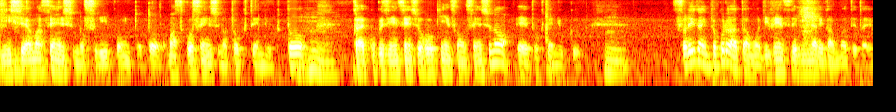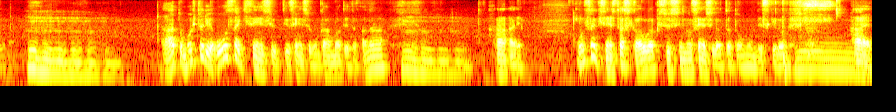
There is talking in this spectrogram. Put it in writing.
西山選手のスリーポイントとマスコ選手の得点力と、うん。外国人選手ホーキンソン選手の、えー得点力。うんそれ以外のところはあとはもうディフェンスでみんなで頑張ってたような。ああともう一人は大崎選手っていう選手も頑張ってたかな。はい。大崎選手確か青学出身の選手だったと思うんですけど。うん。はい。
